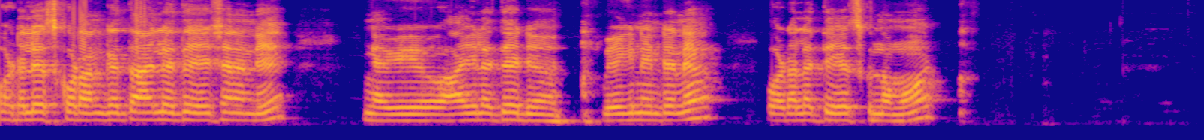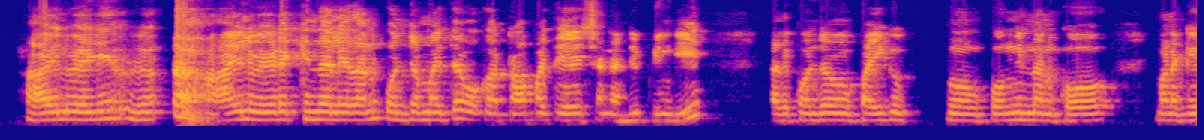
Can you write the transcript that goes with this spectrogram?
వడలు వేసుకోవడానికి అయితే ఆయిల్ అయితే వేసానండి. ఇంకా అవి ఆయిల్ అయితే వేగిన వెంటనే వడలు అయితే వేసుకుందాము. ఆయిల్ వేగి ఆయిల్ వేడెక్కిందా లేదా అని కొంచెం అయితే ఒక డ్రాప్ అయితే వేసానండి పిండి. అది కొంచెం పైకి పొంగిందనుకో మనకి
